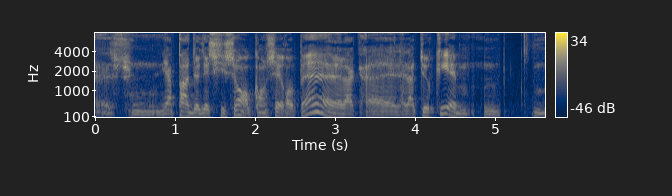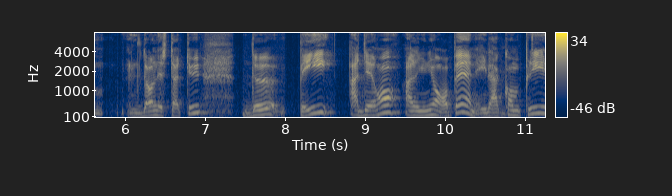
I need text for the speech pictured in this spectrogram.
euh, il n'y a pas de décision au Conseil européen. La, euh, la Turquie est mm, dans le statut de pays adhérent à l'Union européenne. Il a accompli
